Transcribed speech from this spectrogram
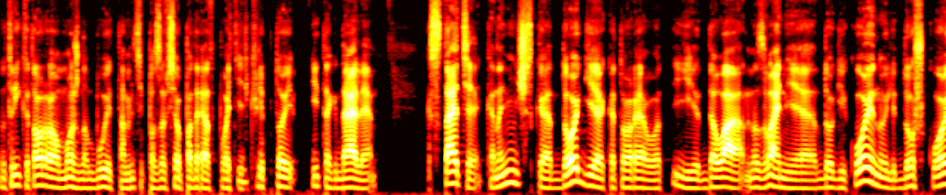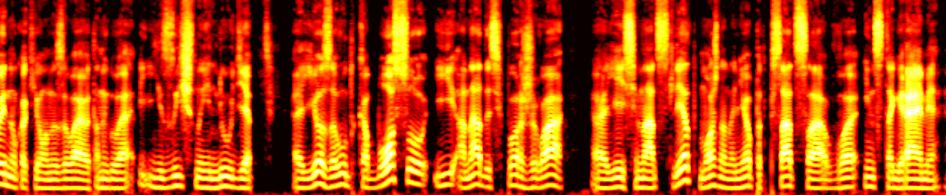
внутри которого можно будет там типа за все подряд платить криптой и так далее. Кстати, каноническая Доги, которая вот и дала название Dogecoin или Dogecoin, как его называют англоязычные люди, ее зовут Кабосу, и она до сих пор жива, ей 17 лет, можно на нее подписаться в Инстаграме.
